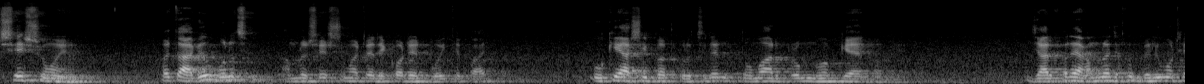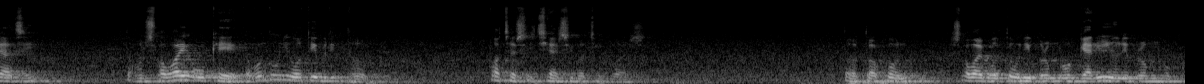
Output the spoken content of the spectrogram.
শেষ সময়ে, হয়তো আগেও বলেছেন, আমরা শেষ সময়টা রেকর্ডের বইতে পাই, ওকে আশীর্বাদ করেছিলেন, তোমার ব্রহ্ম জ্ঞান হবে। যার ফলে আমরা যখন বেলু মঠে আছি, তখন সবাই ওকে, তখন তো উনি অতি বৃদ্ধ, পঁচাশি, ছিয়াশি বছর বয়স। তো তখন সবাই বলতো উনি ব্রহ্মজ্ঞানী, উনি ব্রহ্মজ্ঞ।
